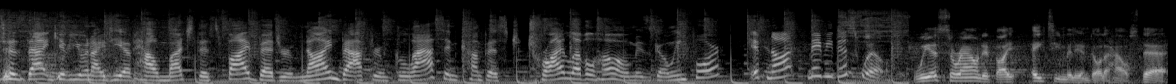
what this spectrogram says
Does that give you an idea of how much this five bedroom, nine bathroom, glass encompassed tri level home is going for? If not, maybe this will. We are surrounded by $80 million house there.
